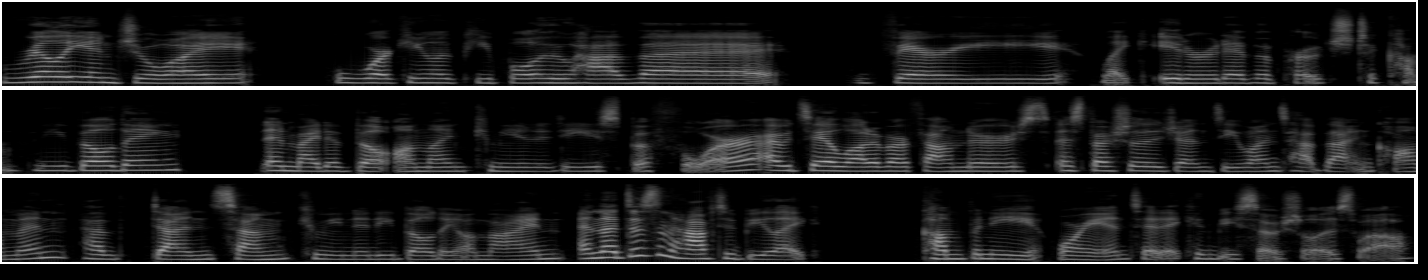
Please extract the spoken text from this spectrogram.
really enjoy working with people who have a very like iterative approach to company building and might have built online communities before. I would say a lot of our founders, especially the Gen Z ones, have that in common, have done some community building online. And that doesn't have to be like company oriented, it can be social as well.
